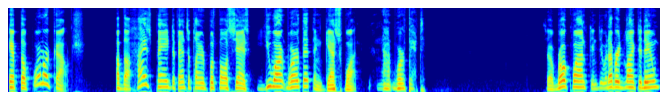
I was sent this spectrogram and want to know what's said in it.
If the former coach of the highest paid defensive player in football says you aren't worth it, then guess what? You're not worth it. So Roquan can do whatever he'd like to do.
